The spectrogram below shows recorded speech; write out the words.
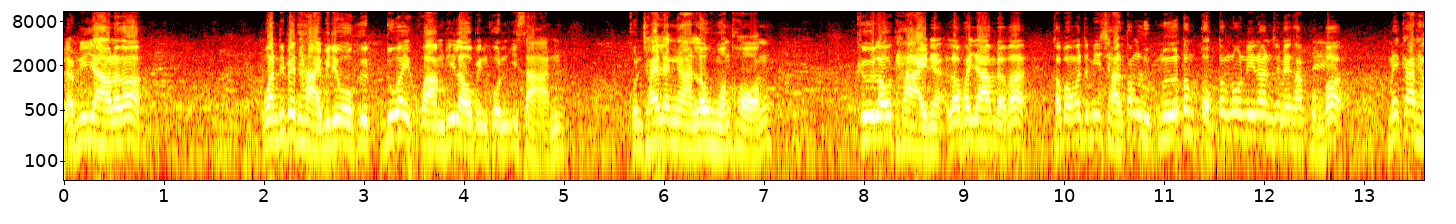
แบบนี้ยาวแล้วก็ วันที่ไปถ่ายวิดีโอคือด้วยความที่เราเป็นคนอีสาน คนใช้แรงงานเราหวงของ คือเราถ่ายเนี่ยเราพยายามแบบว่าเขาบอกว่าจะมีฉากต้องหลุดมือต้องตกต้องโน่นนี่นั่นใช่ไหมครับ ผมก็ไม่กล้าท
